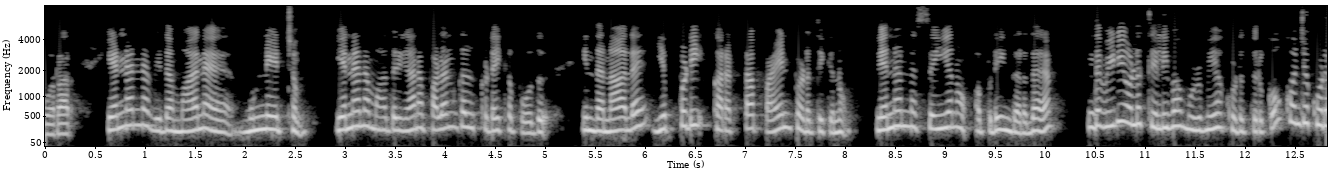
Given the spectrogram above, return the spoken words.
போறார். என்னென்ன விதமான முன்னேற்றம் என்னென்ன மாதிரியான பலன்கள் கிடைக்க போகுது இந்த நாளை எப்படி கரெக்டாக பயன்படுத்திக்கணும்? என்னென்ன செய்யணும் அப்படிங்கிறத இந்த வீடியோவில் தெளிவாக முழுமையாக கொடுத்துருக்கோம். கொஞ்சம் கூட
